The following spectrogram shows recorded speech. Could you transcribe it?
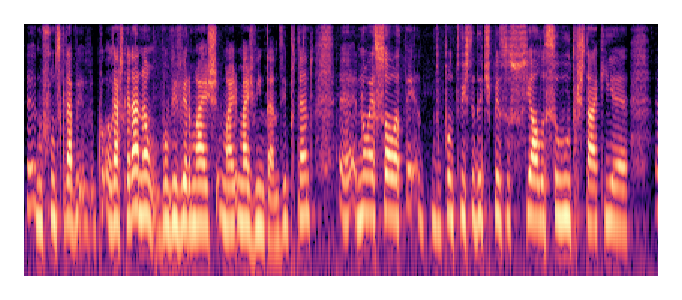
eh, no fundo, se calhar, aliás, se calhar não, vão viver mais, mais, mais 20 anos. E, portanto, eh, não é só até, do ponto de vista da despesa social, a saúde que está aqui a, a,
